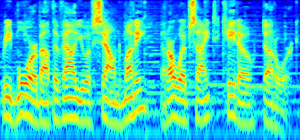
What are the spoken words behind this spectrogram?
Read more about the value of sound money at our website, cato.org.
